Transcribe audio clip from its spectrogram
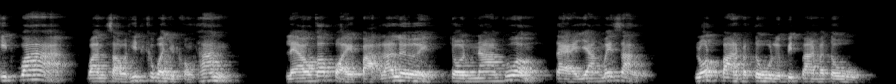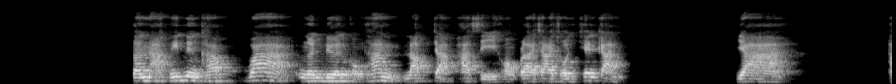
คิดว่าวันเสาร์อาทิตย์คือวันหยุดของท่าน แล้วก็ปล่อยปะละเลย จนน้ำท่วม แต่ยังไม่สั่งลดบานประตูหรือปิดบานประตู ตระหนักนิดนึงครับว่าเงินเดือนของท่านรับจากภาษีของประชาชนเช่นกัน อย่าท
